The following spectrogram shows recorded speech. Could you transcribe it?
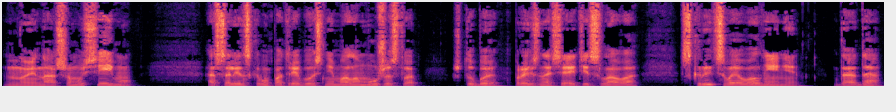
но и нашему сейму. А Солинскому потребовалось немало мужества, чтобы, произнося эти слова, скрыть свое волнение. Да-да,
